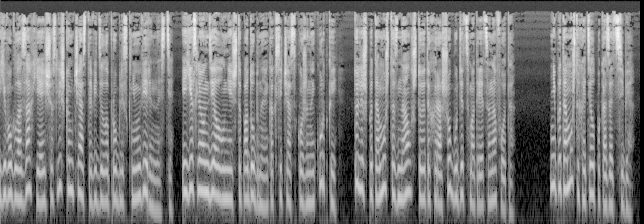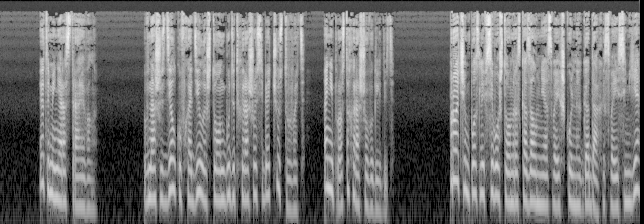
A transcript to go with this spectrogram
В его глазах я еще слишком часто видела проблеск неуверенности, и если он делал нечто подобное, как сейчас с кожаной курткой, то лишь потому, что знал, что это хорошо будет смотреться на фото, не потому, что хотел показать себя. Это меня расстраивало. В нашу сделку входило, что он будет хорошо себя чувствовать, а не просто хорошо выглядеть. Впрочем, после всего, что он рассказал мне о своих школьных годах и своей семье,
